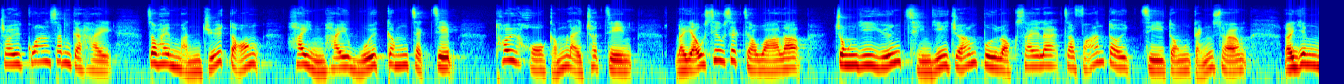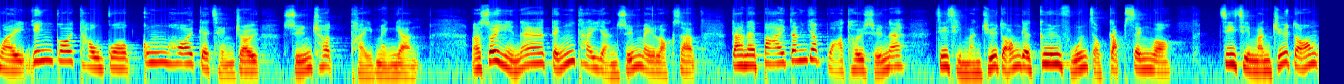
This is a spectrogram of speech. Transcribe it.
最關心嘅係就係民主黨係唔係會咁直接推賀錦麗出戰？嗱，有消息就話啦。眾議院前議長貝洛西咧就反對自動頂上，嗱，認為應該透過公開嘅程序選出提名人。嗱，雖然咧頂替人選未落實，但係拜登一話退選咧，支持民主黨嘅捐款就急升。支持民主黨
